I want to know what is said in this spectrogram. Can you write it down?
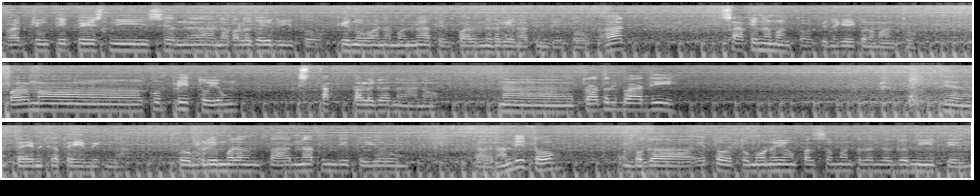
at yung TPS ni sir na nakalagay dito kinuha naman natin para nilagay natin dito. At sa akin naman to binigay ko naman to para ma-complete yung stock talaga na ano na throttle body. Yan tahimik na tahimik na. Problema lang natin dito yung ah, nandito kumbaga ito ito muna yung pansamantalang gagamitin.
